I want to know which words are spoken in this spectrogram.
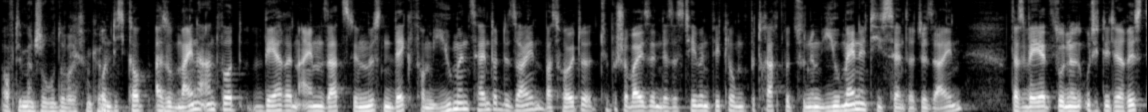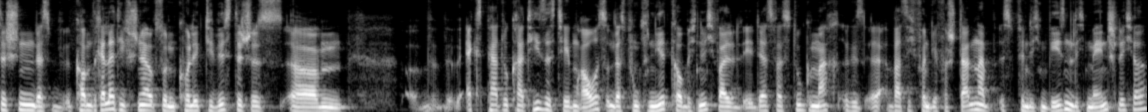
auf die Menschen runterbrechen können. Und ich glaube, also meine Antwort wäre in einem Satz, wir müssen weg vom Human-Centered Design, was heute typischerweise in der Systementwicklung betrachtet wird, zu einem Humanity-Centered Design. Das wäre jetzt so eine utilitaristischen, das kommt relativ schnell auf so ein kollektivistisches ähm, Expertokratiesystem raus und das funktioniert, glaube ich, nicht, weil das, was du gemacht, was ich von dir verstanden habe, ist, finde ich, wesentlich menschlicher.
